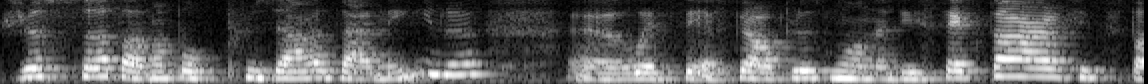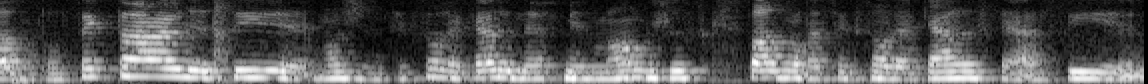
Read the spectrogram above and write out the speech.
Juste ça, as pour plusieurs années. Là. Euh, au SCFP, en plus, nous, on a des secteurs. Qu'est-ce qui se passe dans ton secteur? là, euh, moi, j'ai une section locale de 9000 membres. Juste ce qui se passe dans ma section locale, c'est assez euh,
